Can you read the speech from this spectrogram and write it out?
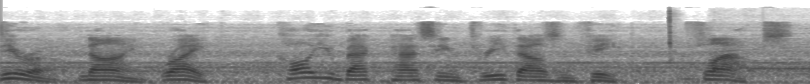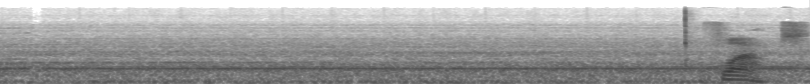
09, right. Call you back passing 3,000 feet. Flaps. Flaps.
